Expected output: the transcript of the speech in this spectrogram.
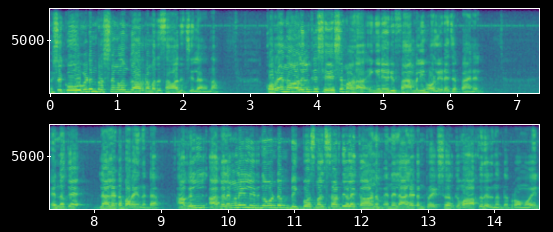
പക്ഷെ കോവിഡും പ്രശ്നങ്ങളും കാരണം അത് സാധിച്ചില്ല എന്ന. കുറെ നാളുകൾക്ക് ശേഷമാണ് ഇങ്ങനെ ഒരു ഫാമിലി ഹോളിഡേ ജപ്പാനിൽ. എന്നൊക്കെ ലാലേട്ടൻ പറയുന്നുണ്ട്. അകൽ അകലങ്ങളിൽ ഇരുന്നുകൊണ്ടും ബിഗ് ബോസ് മത്സരാർത്ഥികളെ കാണും എന്ന് ലാലേട്ടൻ പ്രേക്ഷകർക്ക് വാക്ക് തരുന്നുണ്ട് പ്രൊമോയിൽ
